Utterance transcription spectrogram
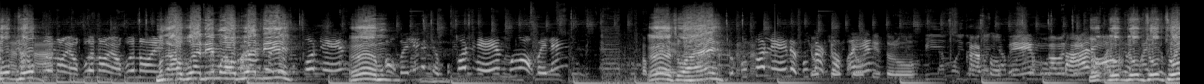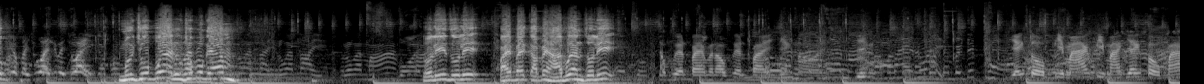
ชุบชุบเพื่อนหน่อยเอาเพื่อนหน่อยเอาเพื่อนหน่อยมึงเอาเพื่อนดิมึงเอาเพื่อนดิก้นเองเออมึงออกไปเล่นเดี๋ยวกูก้นเองมึงออกไปเล่นเออสวยเดี๋ยวกูก้นเองเดี๋ยวกูจุ๊กับกจจุ๊บบเองที่ตูรูกักศพเองมึงกำลังชุบชุบชุบชุบชุบไปช่วยไปช่วยมึงชุบเพื่อนมึงชุบโปรแกรมโซลิโซลิไปไปกลับไปหาเพื่อนโซลิเอาเพื่อนไปมันเอาเพื่อนไปแยกหน่อยยิง แยกศพพี่มาร์คพี่มาร์คแยกศพมา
